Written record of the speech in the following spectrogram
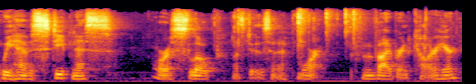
we have a steepness or a slope. Let's do this in a more vibrant color here.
